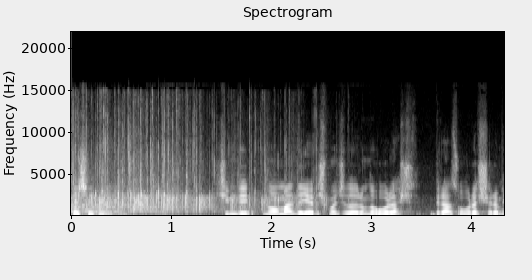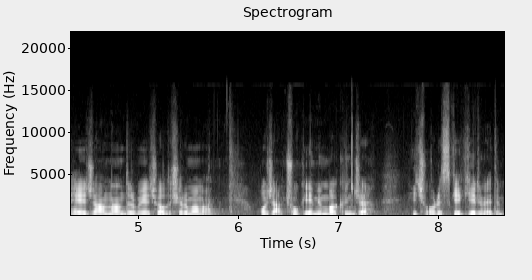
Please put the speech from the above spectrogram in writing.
Teşekkür ederim. Şimdi normalde yarışmacılarımla uğraş, biraz uğraşırım, heyecanlandırmaya çalışırım ama hocam çok emin bakınca hiç o riske girmedim.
